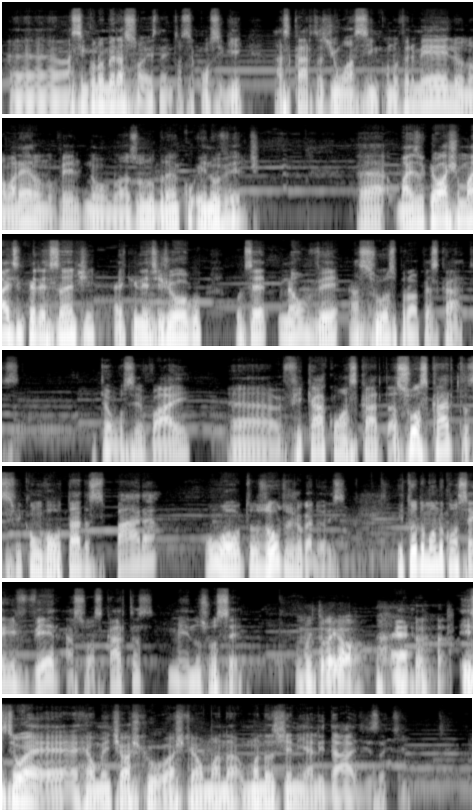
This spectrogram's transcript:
É, as cinco numerações, né? Então você conseguir as cartas de 1 a 5 no vermelho, no amarelo, no, no, no azul, no branco e no verde. É, mas o que eu acho mais interessante é que nesse jogo você não vê as suas próprias cartas. Então você vai é, ficar com as cartas, as suas cartas ficam voltadas para o outro, os outros jogadores. E todo mundo consegue ver as suas cartas, menos você. Muito legal. É, isso é, é realmente, eu acho que, eu acho que é uma, uma das genialidades aqui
